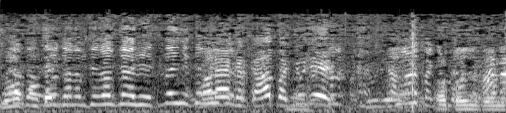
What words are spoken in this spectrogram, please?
ਮੈਂ ਤਾਂ ਕਈ ਜਨਮ ਤੇ ਦੱਸਦਾ ਵੇਚਦਾ ਹੀ ਨਹੀਂ ਬੜਾ ਕਰਕਾ ਭੱਜੂ ਜੇ ਉਹ ਕੋਈ ਨਹੀਂ।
